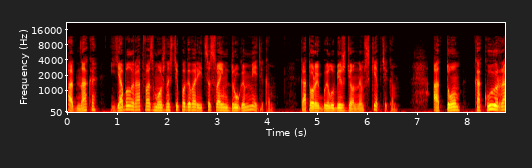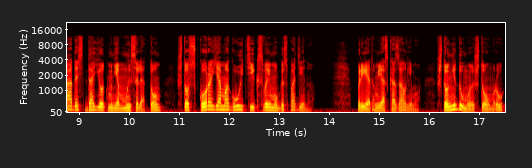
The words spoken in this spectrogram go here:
Однако я был рад возможности поговорить со своим другом-медиком, который был убежденным скептиком, о том, какую радость дает мне мысль о том, что скоро я могу уйти к своему господину. При этом я сказал ему, что не думаю, что умру,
